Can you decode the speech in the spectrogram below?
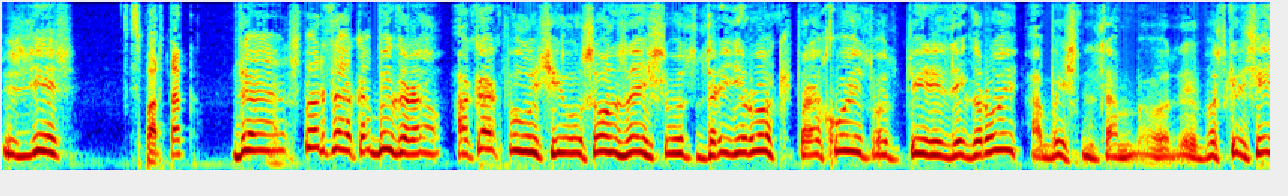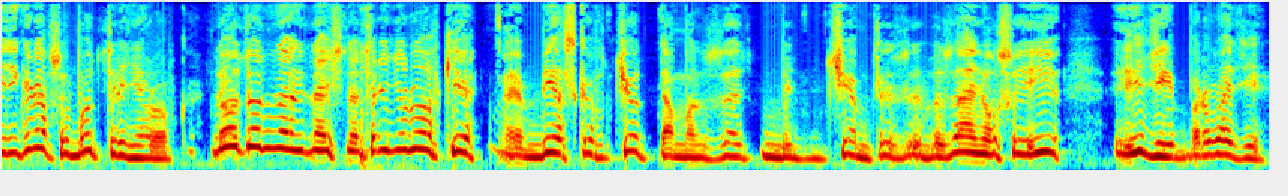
здесь. Спартак? Да, Спартак обыграл. А как получилось? Он, значит, вот тренировки проходит вот перед игрой, обычно там вот, в воскресенье игра, в субботу тренировка. Ну вот он, значит, на тренировке э, Бесков, что-то там он чем-то занялся, и иди, проводи.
